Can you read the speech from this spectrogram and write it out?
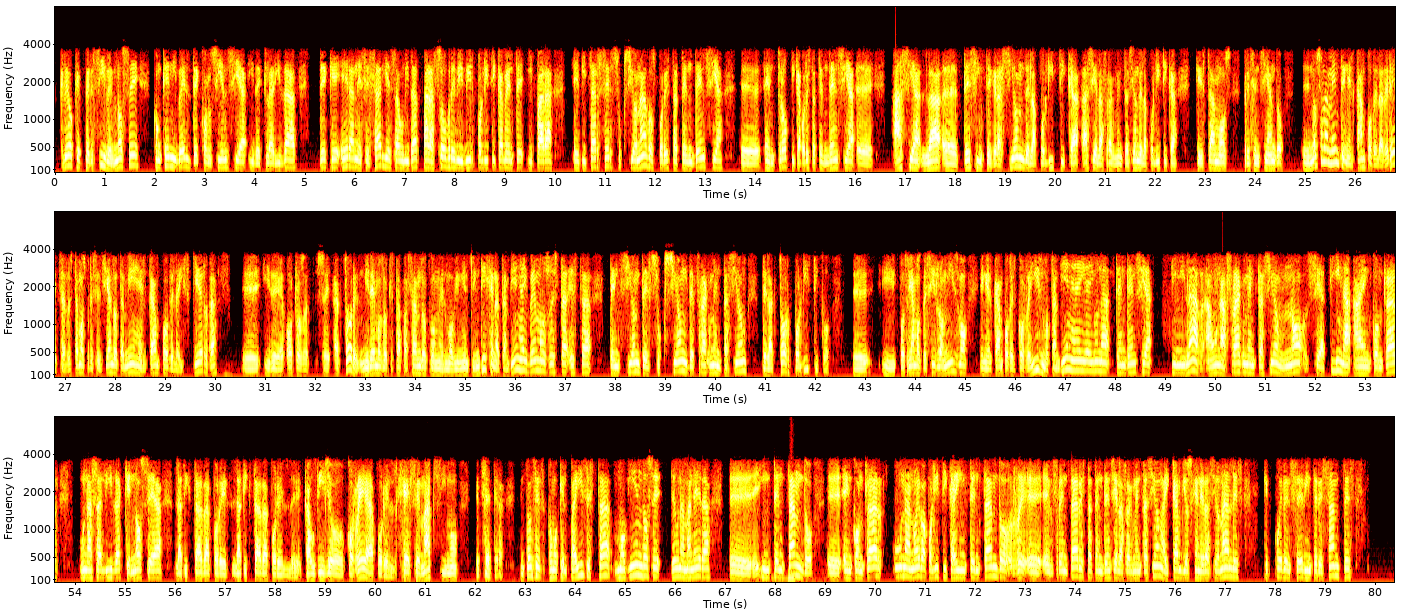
creo que perciben, no sé con qué nivel de conciencia y de claridad de que era necesaria esa unidad para sobrevivir políticamente y para evitar ser succionados por esta tendencia eh, entrópica, por esta tendencia eh, hacia la eh, desintegración de la política, hacia la fragmentación de la política que estamos presenciando eh, no solamente en el campo de la derecha, lo estamos presenciando también en el campo de la izquierda, eh, y de otros eh, actores. Miremos lo que está pasando con el movimiento indígena. También ahí vemos esta, esta tensión de succión y de fragmentación del actor político. Eh, y podríamos decir lo mismo en el campo del correísmo. También ahí hay una tendencia similar a una fragmentación, no se atina a encontrar una salida que no sea la dictada por el, la dictada por el eh, caudillo Correa, por el jefe máximo, etcétera. Entonces, como que el país está moviéndose de una manera eh, intentando eh, encontrar una nueva política, intentando re, enfrentar esta tendencia a la fragmentación. Hay cambios generacionales que pueden ser interesantes,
